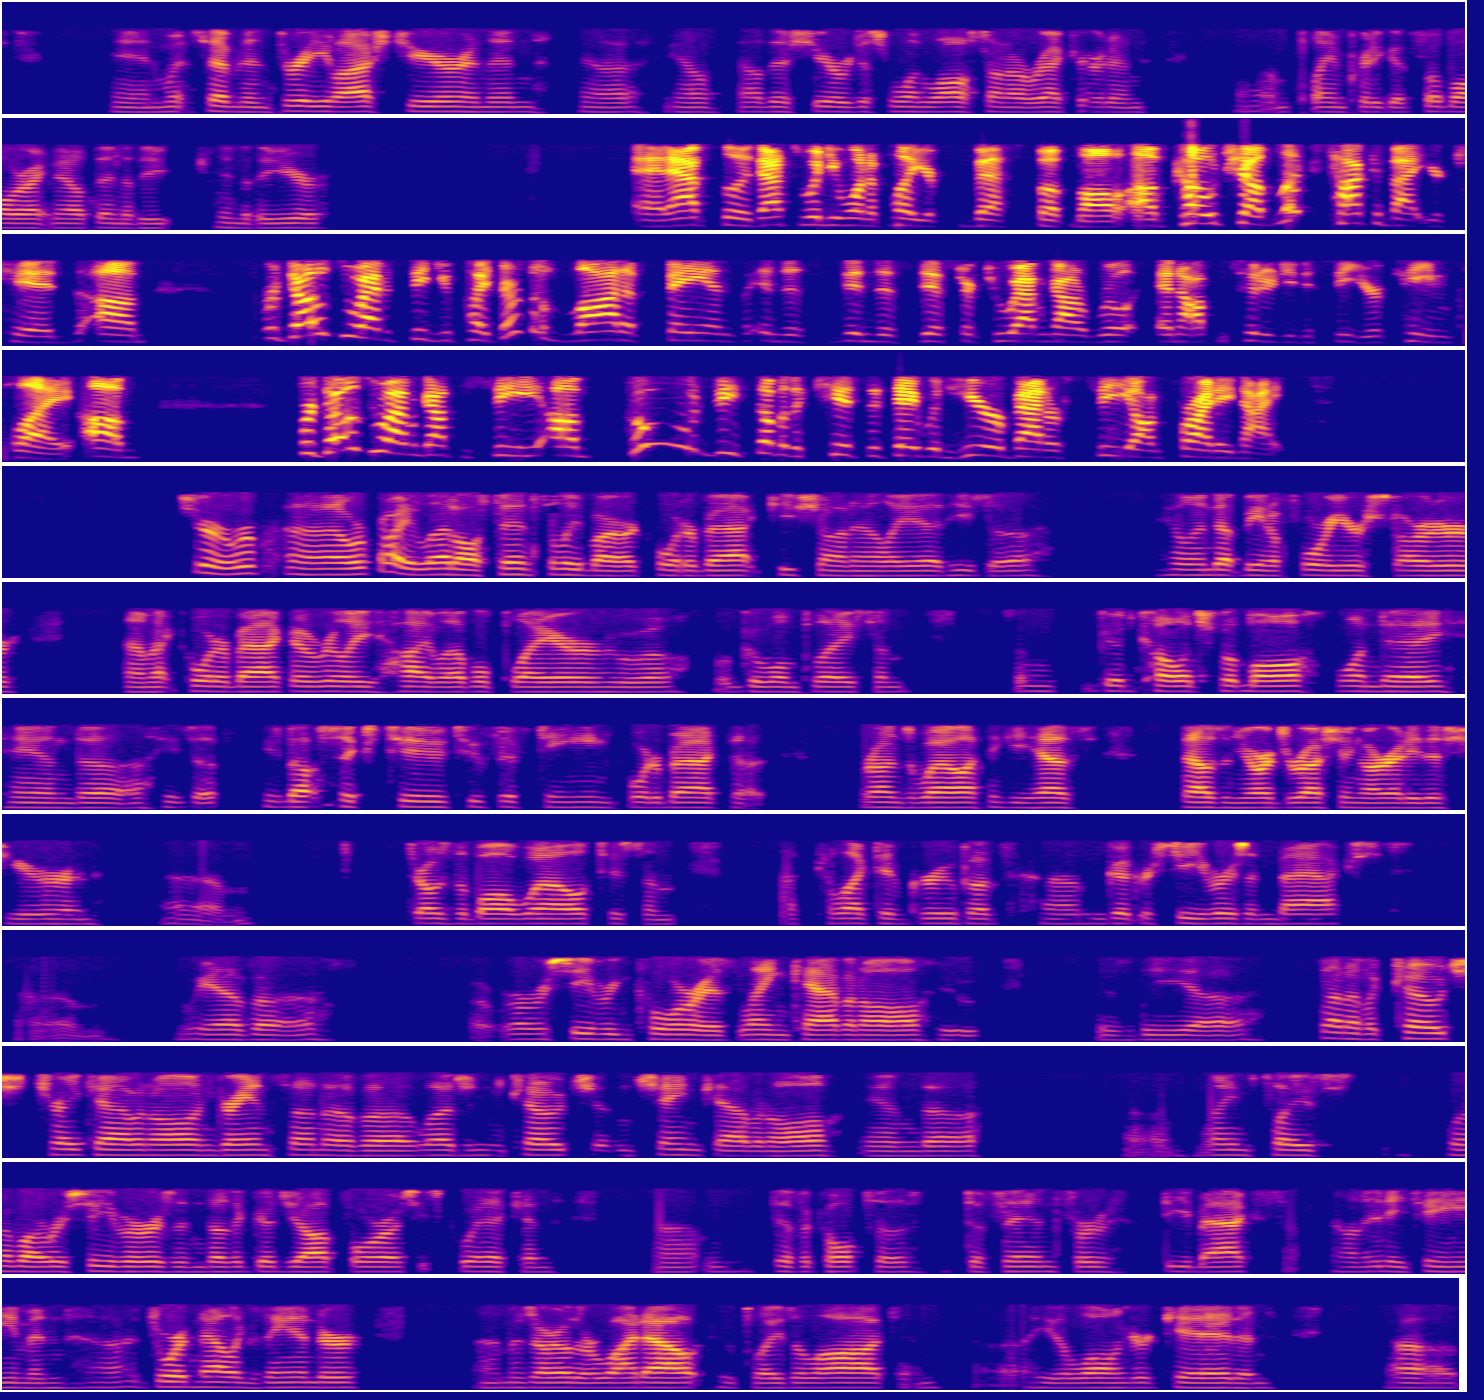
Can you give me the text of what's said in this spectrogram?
and went seven and three last year, and then uh, you know now this year we're just one loss on our record and um, playing pretty good football right now at the end of the end of the year. And absolutely, that's when you want to play your best football. Uh, Coach, uh, let's talk about your kids. Um, for those who haven't seen you play, there's a lot of fans in this in this district who haven't got a real an opportunity to see your team play. Um, for those who haven't got to see, um, who would be some of the kids that they would hear about or see on Friday night? Sure, we're uh, we're probably led offensively by our quarterback Keyshawn Elliott. He's a he'll end up being a four-year starter um, at quarterback, a really high-level player who will, will go and play some some good college football one day. And uh, he's a he's about six two, two fifteen quarterback that runs well. I think he has thousand yards rushing already this year, and um, throws the ball well to some a collective group of um, good receivers and backs. Um, we have a, our receiving core is Lane Kavanaugh, who is the uh, son of a coach, Trey Kavanaugh, and grandson of a legend coach and Shane Kavanaugh. And uh, uh, Lane plays one of our receivers and does a good job for us. He's quick and um, difficult to defend for D backs on any team. And uh, Jordan Alexander um, is our other wideout who plays a lot, and uh, he's a longer kid and uh,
